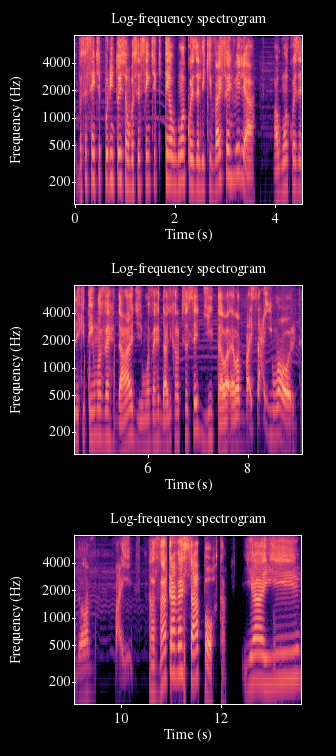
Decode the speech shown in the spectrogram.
você sente por intuição, você sente que tem alguma coisa ali que vai fervilhar, alguma coisa ali que tem uma verdade, uma verdade que ela precisa ser dita, ela, ela vai sair uma hora, entendeu? Ela vai, ela vai atravessar a porta. E aí,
